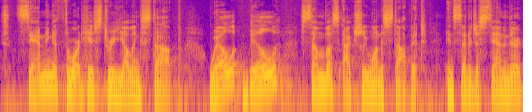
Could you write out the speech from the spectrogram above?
standing athwart history yelling stop. Well, Bill, some of us actually want to stop it instead of just standing there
